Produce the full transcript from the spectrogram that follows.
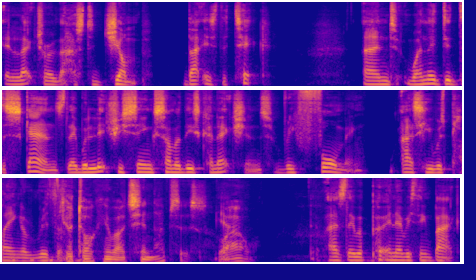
electrode that has to jump, that is the tick. And when they did the scans, they were literally seeing some of these connections reforming as he was playing a rhythm You're talking about synapses. Yeah. Wow. as they were putting everything back,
